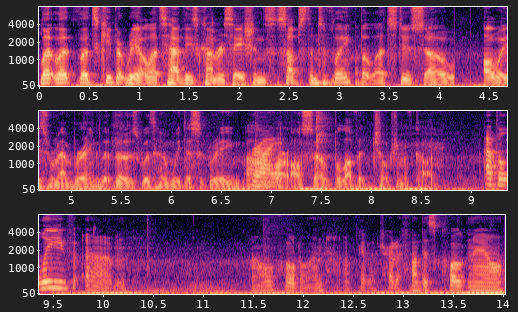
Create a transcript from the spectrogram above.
let, let, let's keep it real. Let's have these conversations substantively, but let's do so always remembering that those with whom we disagree um, Right. are also beloved children of God. I believe. Um, oh, hold on. I'm gonna try to find this quote now.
